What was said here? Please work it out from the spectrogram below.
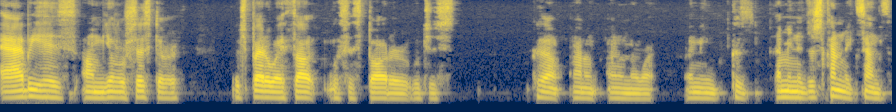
Abby, his um younger sister, which by the way I thought was his daughter, which is because I, I don't I don't know what I mean because I mean it just kind of makes sense.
